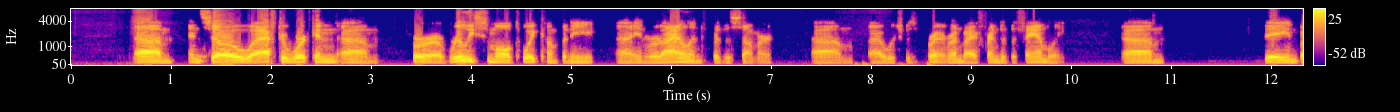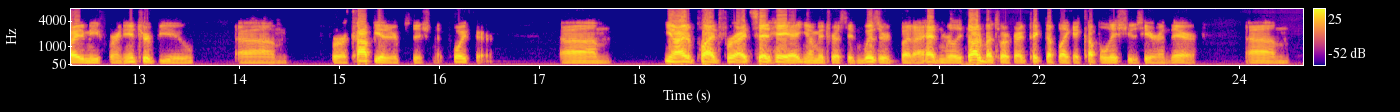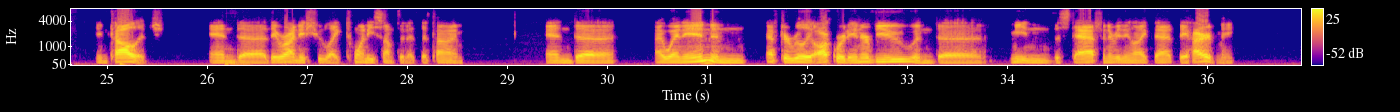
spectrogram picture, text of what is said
Um, and so after working um, for a really small toy company uh, in Rhode Island for the summer, um, uh, which was run by a friend of the family. Um, they invited me for an interview um, for a copy editor position at ToyFare. Um, you know, I'd applied for, I'd said, hey, you know, I'm interested in Wizard, but I hadn't really thought about ToyFare. I'd picked up like a couple issues here and there um, in college, and uh, they were on issue like 20 something at the time. And uh, I went in, and after a really awkward interview and uh, meeting the staff and everything like that, they hired me,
